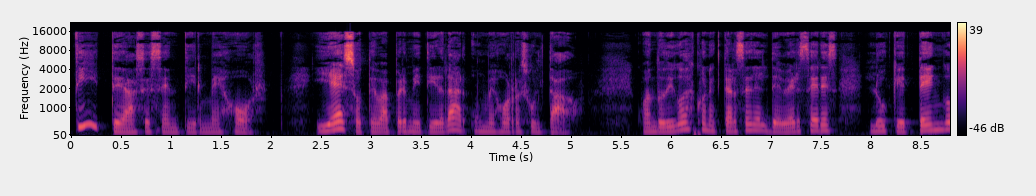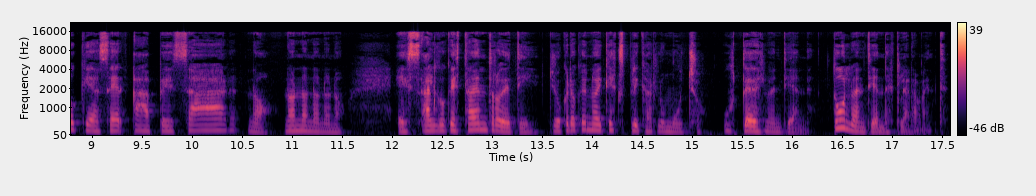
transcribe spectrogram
ti te hace sentir mejor y eso te va a permitir dar un mejor resultado. Cuando digo desconectarse del deber ser es lo que tengo que hacer a pesar, no, no, no, no, no, no. Es algo que está dentro de ti. Yo creo que no hay que explicarlo mucho. Ustedes lo entienden. Tú lo entiendes claramente.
